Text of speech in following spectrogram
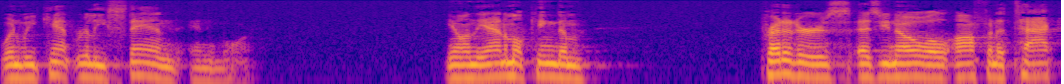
when we can't really stand anymore. You know, in the animal kingdom, Predators, as you know, will often attack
